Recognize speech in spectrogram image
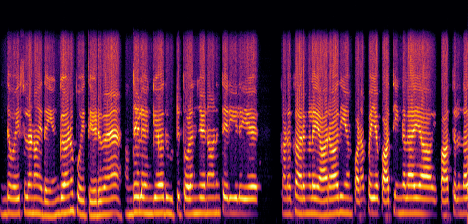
இந்த வயசுல நான் இதை எங்கன்னு போய் தேடுவேன்? அந்தையில எங்கேயாவது விட்டு தொலைஞ்சேனான்னு தெரியலையே. கடைக்காரங்களை யாராவது என் பணப்பைய பாத்தீங்களாயா பாத்திருந்தா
